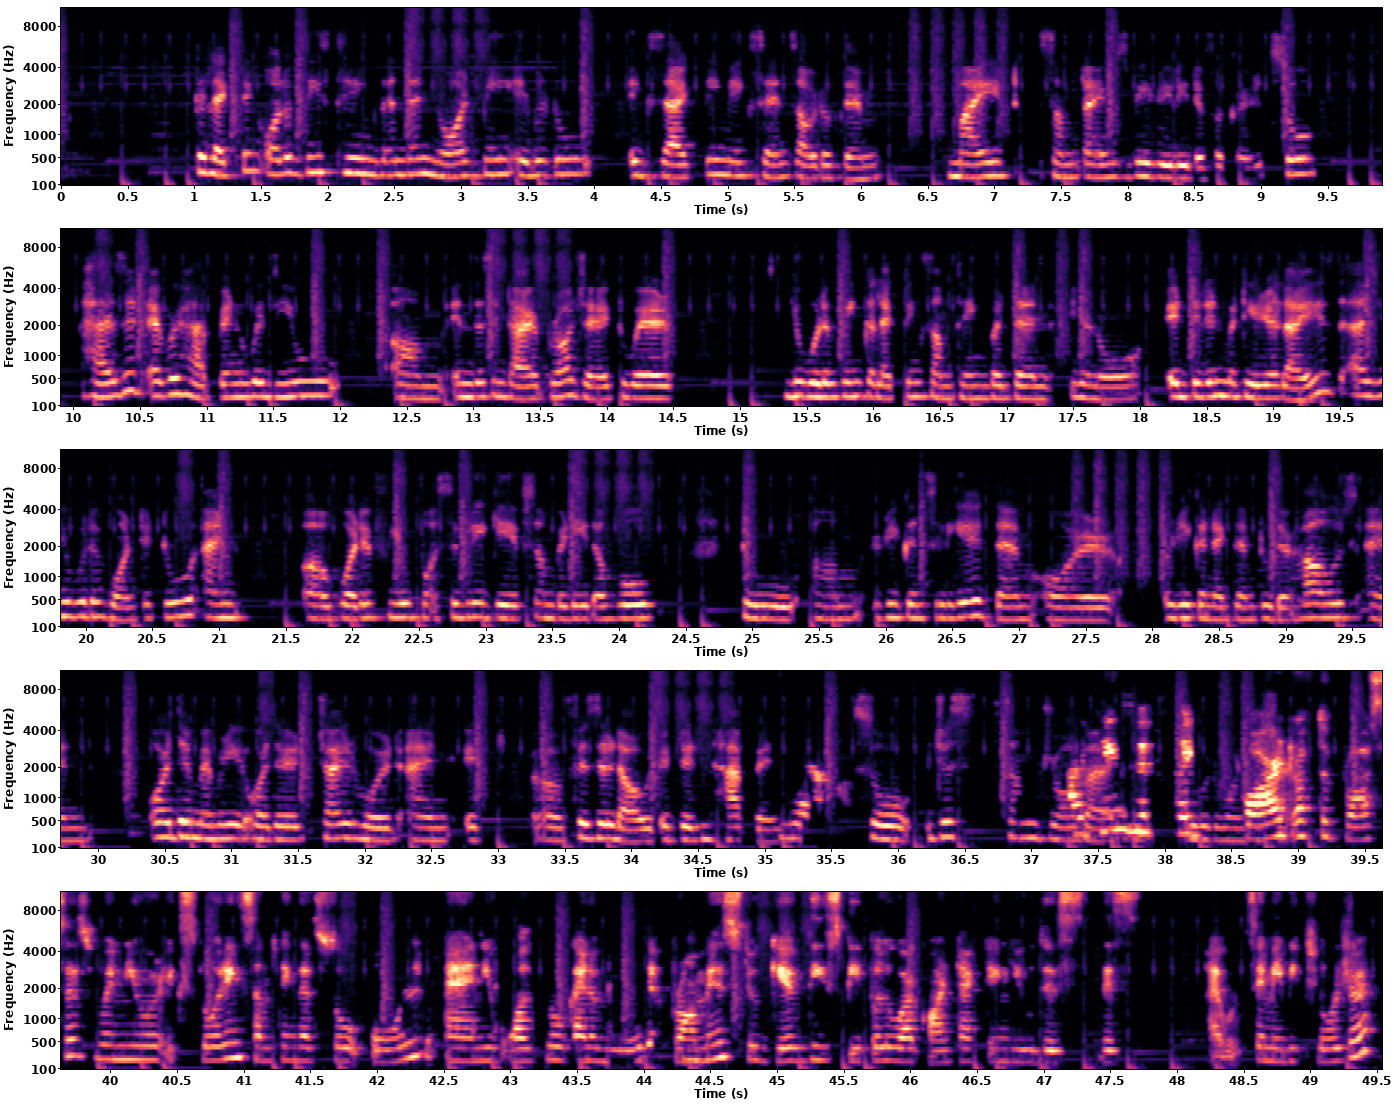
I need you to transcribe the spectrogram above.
collecting all of these things and then not being able to exactly make sense out of them might sometimes be really difficult. So has it ever happened with you um, in this entire project where you would have been collecting something but then you know it didn't materialize as you would have wanted to? And uh, what if you possibly gave somebody the hope to um, reconciliate them or reconnect them to their house and or their memory or their childhood and it uh, fizzled out it didn't happen? Yeah. so just some drawbacks i think that's like part of the process when you're exploring something that's so old and you've also kind of made a promise to give these people who are contacting you this this i would say maybe closure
